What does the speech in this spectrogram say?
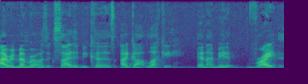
I remember I was excited because I got lucky and I made it right in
